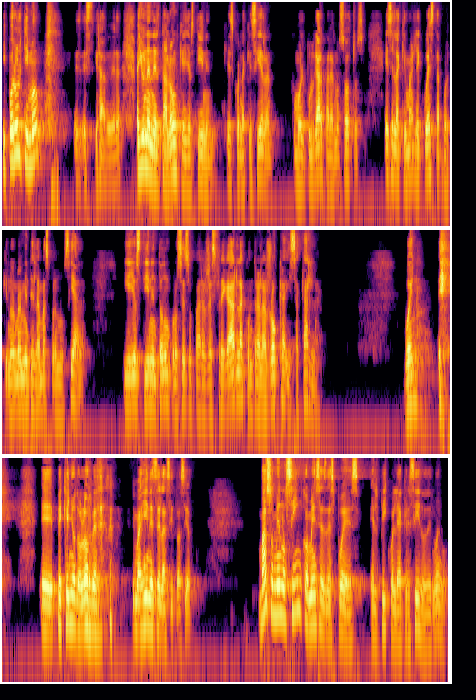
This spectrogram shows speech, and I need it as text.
Y por último, es, grave, ¿verdad? Hay una en el talón que ellos tienen, que es con la que cierran, como el pulgar para nosotros. Esa es la que más le cuesta porque normalmente es la más pronunciada. Y ellos tienen todo un proceso para resfregarla contra la roca y sacarla. Bueno, eh, pequeño dolor, ¿verdad? Imagínense la situación. Más o menos cinco meses después, el pico le ha crecido de nuevo,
